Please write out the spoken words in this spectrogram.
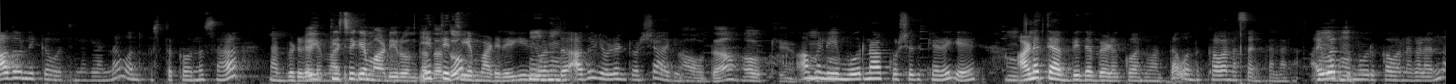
ಆಧುನಿಕ ವಚನಗಳನ್ನ ಒಂದು ಪುಸ್ತಕವನ್ನು ಸಹ ನಾವು ಬಿಡುಗಡೆ ಇತ್ತೀಚೆಗೆ ಮಾಡಿರುವಂತದ್ದು ಇತ್ತೀಚೆಗೆ ಮಾಡಿದೆ. ಈಗ ಒಂದು ಅದು ಏಳೆಂಟು ವರ್ಷ ಆಗಿದೆ. ಹೌದಾ? ಓಕೆ. ಆಮೇಲೆ ಈ ಮೂರ್ನಾಲ್ಕು ವರ್ಷದ ಕೆಳಗೆ ಅಣತೆ ಹಬ್ಬಿದ ಬೆಳಕು ಅನ್ನುವಂತ ಒಂದು ಕವನ ಸಂಕಲನ. ಐವತ್ತು ಮೂರು ಕವನಗಳನ್ನ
